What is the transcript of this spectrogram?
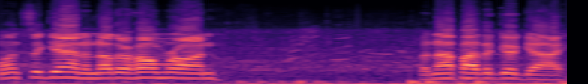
Once again, another home run, but not by the good guy.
